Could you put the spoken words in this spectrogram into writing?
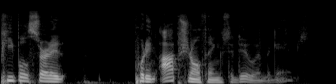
people started putting optional things to do in the games.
